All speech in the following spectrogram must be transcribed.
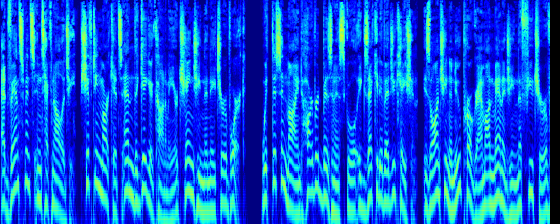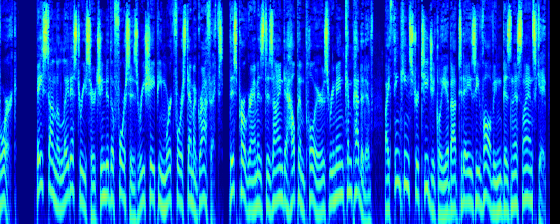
Advancements in technology, shifting markets, and the gig economy are changing the nature of work. With this in mind, Harvard Business School Executive Education is launching a new program on managing the future of work. Based on the latest research into the forces reshaping workforce demographics, this program is designed to help employers remain competitive by thinking strategically about today's evolving business landscape.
